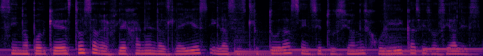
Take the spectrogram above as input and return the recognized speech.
sino porque estos se reflejan en las leyes y las estructuras e instituciones jurídicas y sociales.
